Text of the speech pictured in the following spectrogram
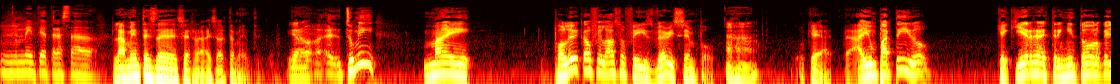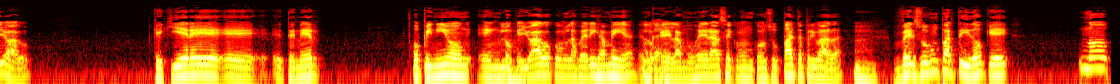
Una mente atrasada. La mente es de cerrar, exactamente. You know, uh, to me, my political philosophy is very simple. Ajá. Okay, hay un partido que quiere restringir todo lo que yo hago, que quiere eh, eh, tener opinión en lo que yo hago con las verijas mías, en lo que la mujer hace con, con sus partes privadas, versus un partido que no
